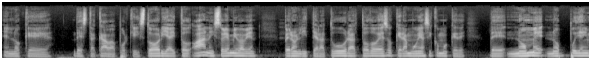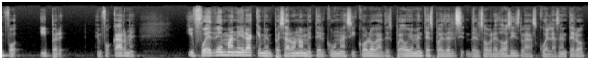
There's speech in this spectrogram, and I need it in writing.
en lo que destacaba, porque historia y todo, ah, en historia me iba bien, pero en literatura, todo eso que era muy así como que de, no me, no podía hiper enfocarme. Y fue de manera que me empezaron a meter con una psicóloga. Después, obviamente, después del, del sobredosis, la escuela se enteró,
